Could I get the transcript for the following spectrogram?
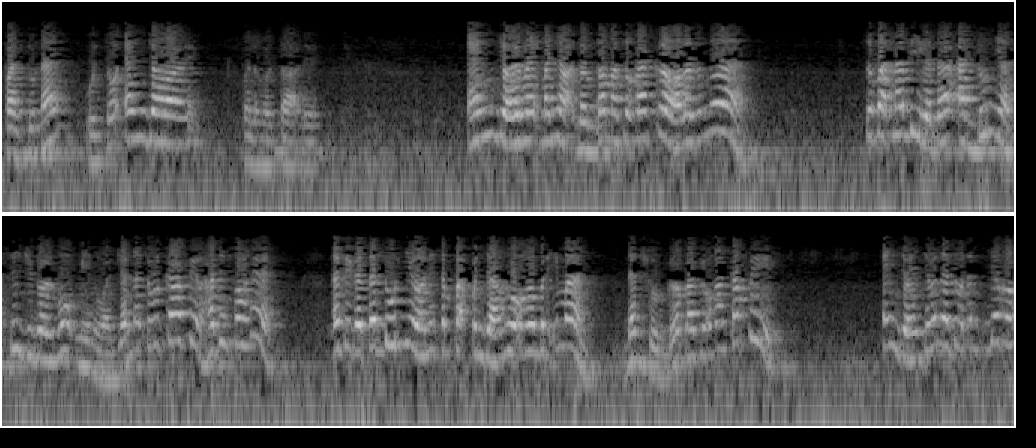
5 to 9 untuk enjoy. Kepala otak dia. Enjoy banyak-banyak tuan-tuan masuk neraka lah tuan-tuan. Sebab Nabi kata Ad-dunya sijnul mu'min wa jannatul kafir. Hadis sahih. Nabi kata dunia ni tempat penjara orang beriman Dan syurga bagi orang kafir. Enjoy macam mana dalam penjara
